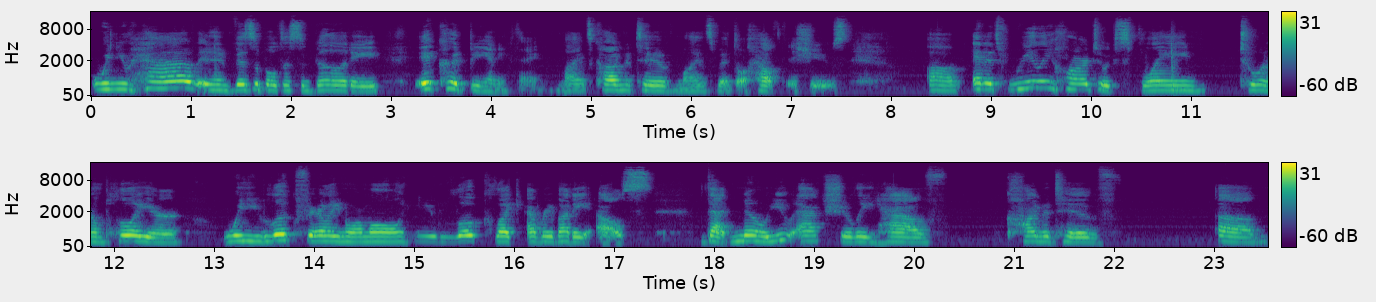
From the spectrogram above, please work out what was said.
when you have an invisible disability, it could be anything. Mine's cognitive, mine's mental health issues. Um, and it's really hard to explain to an employer when you look fairly normal, you look like everybody else, that no, you actually have cognitive um,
